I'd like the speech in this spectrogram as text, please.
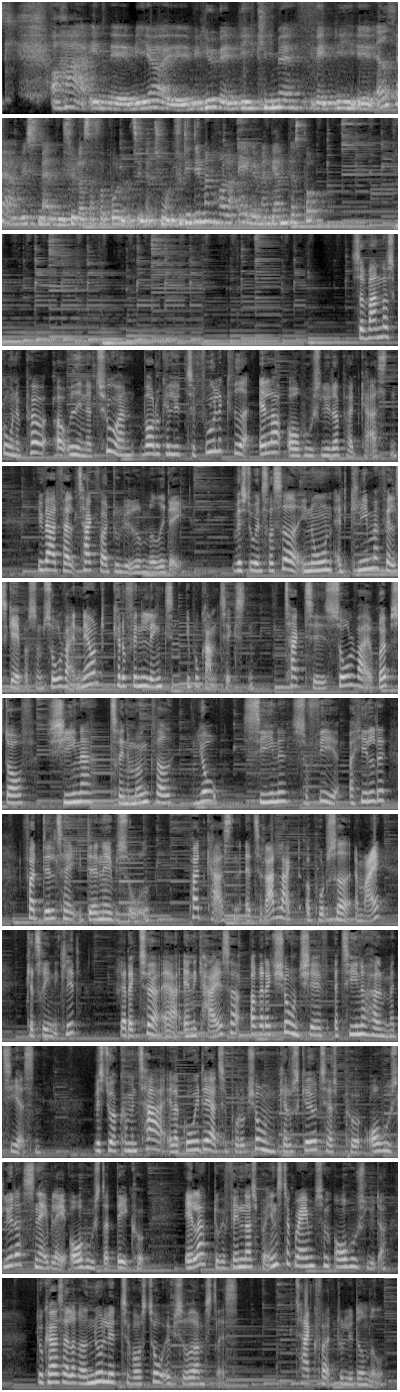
og har en øh, mere øh, miljøvenlig, klimavenlig øh, adfærd, hvis man føler sig forbundet til naturen. Fordi det, man holder af, vil man gerne passe på. Så vandrer skoene på og ud i naturen, hvor du kan lytte til Fuglekvider eller Aarhus Lytter podcasten. I hvert fald tak for, at du lyttede med i dag. Hvis du er interesseret i nogle af de klimafællesskaber, som Solvej nævnt, kan du finde links i programteksten. Tak til Solvej Røbstorff, Shina, Trine Munkvad, Jo, Sine, Sofie og Hilde for at deltage i denne episode. Podcasten er tilrettelagt og produceret af mig, Katrine Klit. Redaktør er Anne Kaiser, og redaktionschef er Tine Holm Mathiasen. Hvis du har kommentarer eller gode idéer til produktionen, kan du skrive til os på aarhuslytter eller du kan finde os på Instagram som Aarhus Lytter. Du kan også allerede nu lytte til vores to episoder om stress. Tak for, at du lyttede med.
